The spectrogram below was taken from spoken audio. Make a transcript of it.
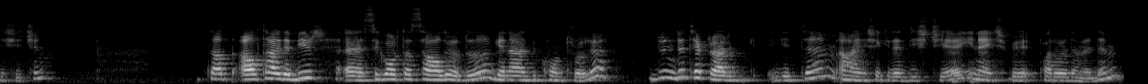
diş için. 6 ayda bir e, sigorta sağlıyordu genel bir kontrolü. Dün de tekrar gittim aynı şekilde dişçiye. Yine hiçbir para ödemedim.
